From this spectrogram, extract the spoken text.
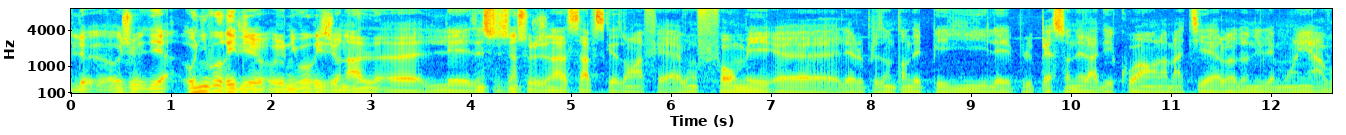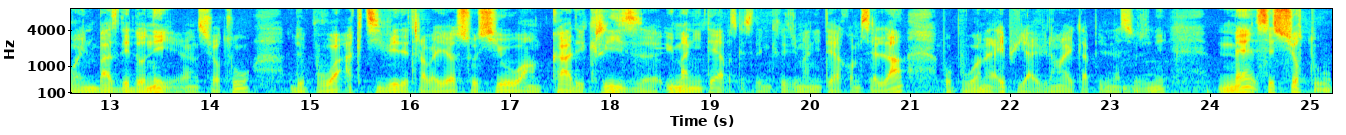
le, je veux dire, au niveau, au niveau régional, euh, les institutions sous-régionales savent ce qu'elles ont à faire. Elles vont former euh, les représentants des pays, les, le personnel adéquat en la matière, leur donner les moyens, avoir une base des données, hein, surtout de pouvoir activer des travailleurs sociaux en cas de crise humanitaire, parce que c'est une crise humanitaire comme celle-là, pour pouvoir. Et puis, évidemment, avec l'appel des Nations Unies, mais c'est surtout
